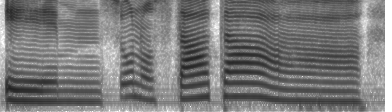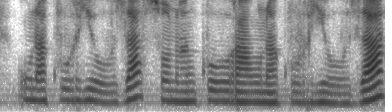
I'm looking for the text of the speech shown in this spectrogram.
E ehm, sono stata una curiosa, sono ancora una curiosa,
